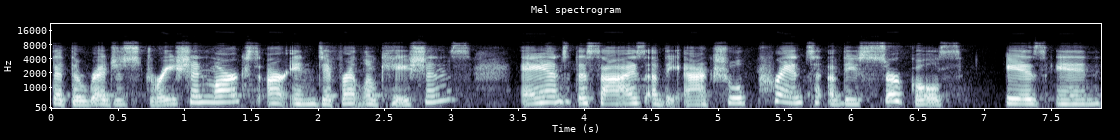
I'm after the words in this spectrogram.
that the registration marks are in different locations and the size of the actual print of these circles is in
